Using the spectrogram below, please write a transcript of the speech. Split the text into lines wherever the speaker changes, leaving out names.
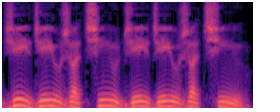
JJ o Jatinho JJ o Jatinho.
